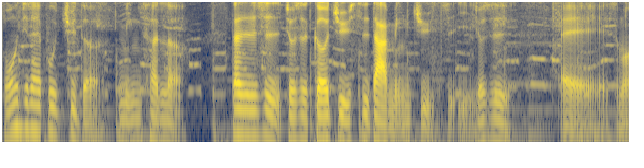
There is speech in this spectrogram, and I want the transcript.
我忘记那部剧的名称了，但是是就是歌剧四大名剧之一，就是哎什么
